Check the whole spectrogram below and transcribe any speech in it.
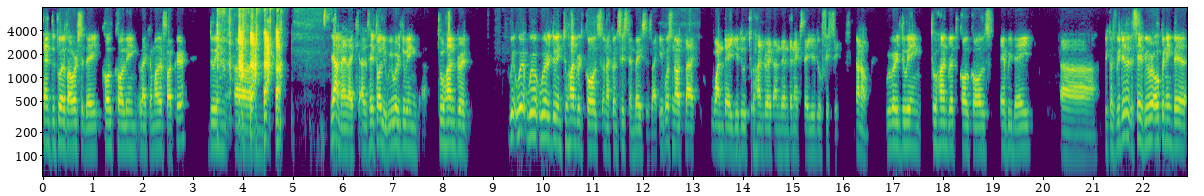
10 to 12 hours a day, cold calling like a motherfucker, doing. Um, yeah, man. Like as I told you, we were doing 200. We, we, we were doing 200 calls on a consistent basis. Like it was not like one day you do 200 and then the next day you do 50. No, no we were doing 200 cold calls every day uh, because we needed the sales. We were opening the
